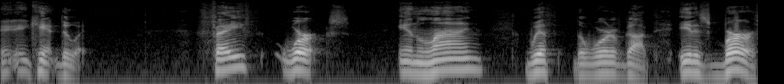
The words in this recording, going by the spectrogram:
You can't do it. Faith works in line with the word of God. It is birthed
